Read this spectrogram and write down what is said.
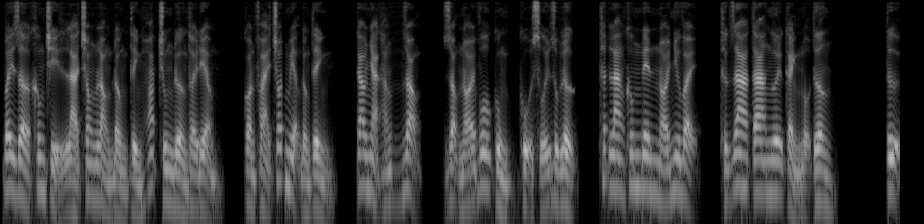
bây giờ không chỉ là trong lòng đồng tình hoắc trung đường thời điểm còn phải chót miệng đồng tình, cao nhạc hắn giọng giọng nói vô cùng cụ suối dục lực, thất lang không nên nói như vậy, thực ra ta ngươi cảnh nộ tương. Tự,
